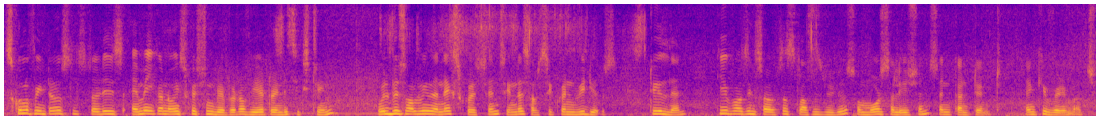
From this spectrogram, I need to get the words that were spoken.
School of International Studies MA Economics question paper of year 2016 We'll be solving the next questions in the subsequent videos. Till then, keep watching Sourav's classes videos for more solutions and content. Thank you very much.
